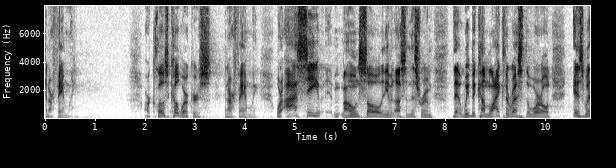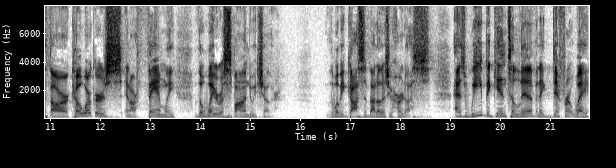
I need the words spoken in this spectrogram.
and our family. Our close coworkers and our family. Where I see my own soul and even us in this room that we become like the rest of the world is with our coworkers and our family, the way we respond to each other the way we gossip about others who hurt us. As we begin to live in a different way,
